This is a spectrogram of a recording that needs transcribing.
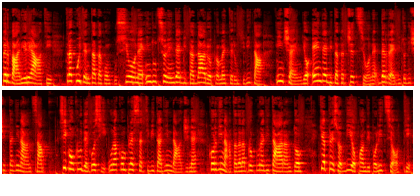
per vari reati, tra cui tentata concussione, induzione indebita a dare o promettere utilità, incendio e indebita percezione del reddito di cittadinanza. Si conclude così una complessa attività di indagine coordinata dalla Procura di Taranto, che ha preso avvio quando i poliziotti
